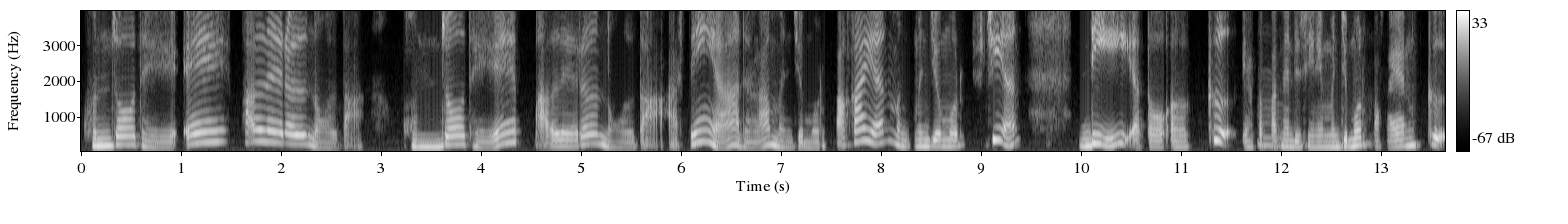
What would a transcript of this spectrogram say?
건조대에 빨래를 넣다. 건조대에 빨래를 넣다. Artinya adalah menjemur pakaian, men- menjemur cucian di atau eh, ke ya tepatnya di sini menjemur Hmm. pakaian ke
